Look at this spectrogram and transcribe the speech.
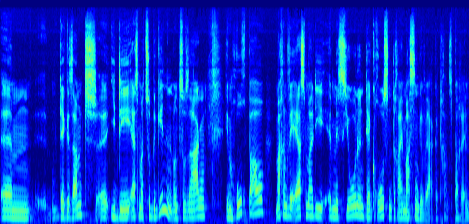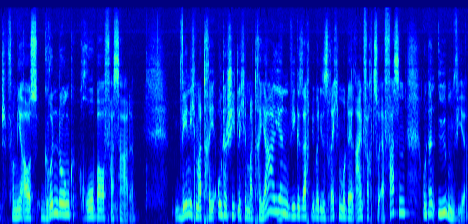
ähm, der Gesamtidee erstmal zu beginnen und zu sagen, im Hochbau machen wir erstmal die Emissionen der großen drei Massengewerke transparent. Von mir aus Gründung, Rohbau, Fassade wenig Materi unterschiedliche Materialien, wie gesagt, über dieses Rechenmodell einfach zu erfassen und dann üben wir.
